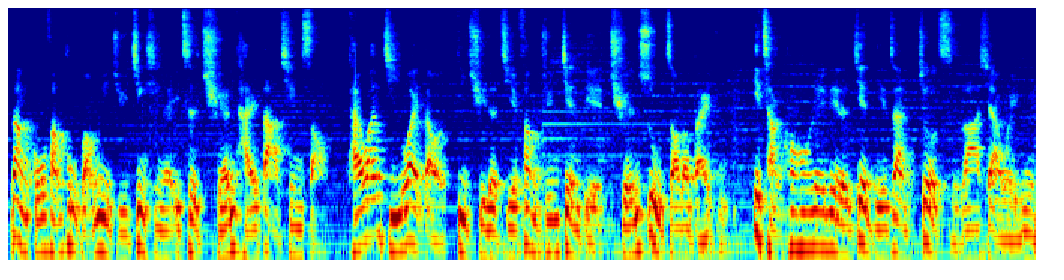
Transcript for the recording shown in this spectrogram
让国防部保密局进行了一次全台大清扫。台湾及外岛地区的解放军间谍全数遭到逮捕，一场轰轰烈烈的间谍战就此拉下帷幕。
